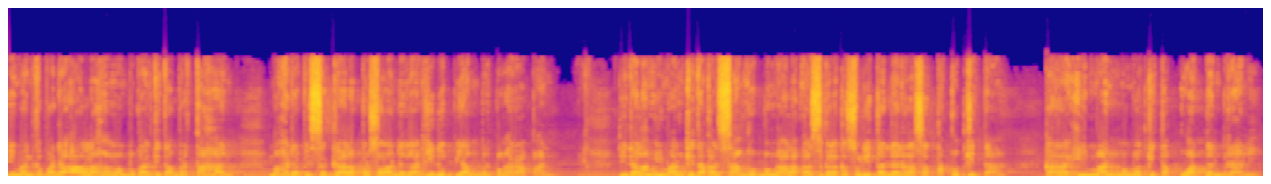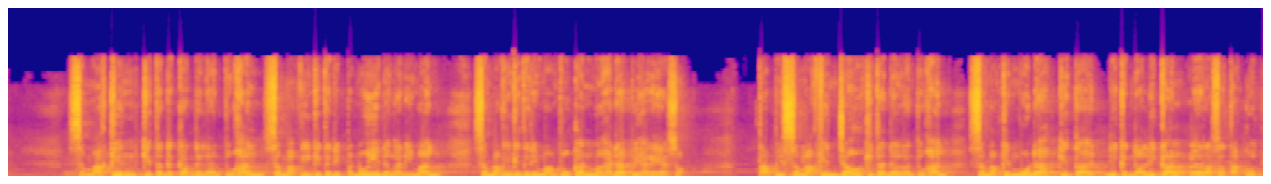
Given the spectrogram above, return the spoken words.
Iman kepada Allah memampukan kita bertahan menghadapi segala persoalan dengan hidup yang berpengharapan. Di dalam iman kita akan sanggup mengalahkan segala kesulitan dan rasa takut kita karena iman membuat kita kuat dan berani. Semakin kita dekat dengan Tuhan, semakin kita dipenuhi dengan iman, semakin kita dimampukan menghadapi hari esok. Tapi semakin jauh kita dengan Tuhan, semakin mudah kita dikendalikan oleh rasa takut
